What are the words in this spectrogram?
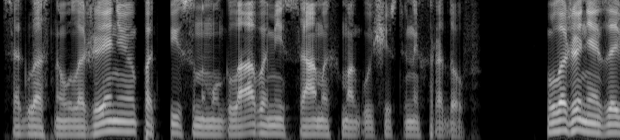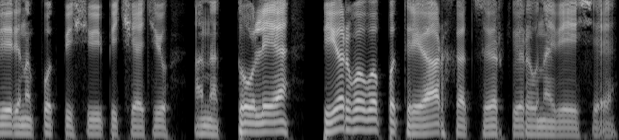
согласно уложению, подписанному главами самых могущественных родов. Уложение заверено подписью и печатью Анатолия, первого патриарха Церкви Равновесия.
